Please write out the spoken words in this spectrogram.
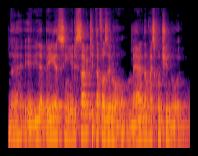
né? Ele é bem assim, ele sabe que tá fazendo merda, mas continua.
